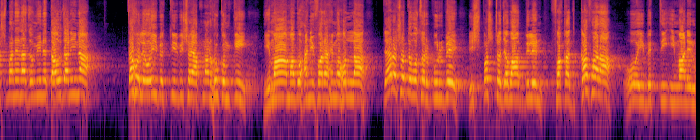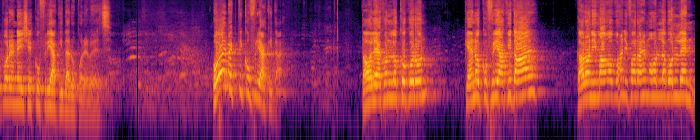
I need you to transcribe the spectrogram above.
আসমানে না জমিনে, তাও জানি না তাহলে ওই ব্যক্তির বিষয়ে আপনার হুকুম কি? ইমাম আবু হানিফা রাহেমহল্লা তেরো শত বছর পূর্বে স্পষ্ট জবাব দিলেন ফকাত কাফারা। ওই ব্যক্তি ইমানের উপরে নেই, সে কুফরি আকিদার উপরে রয়েছে। ওই ব্যক্তি কুফরি আকিদায়। তাহলে এখন লক্ষ্য করুন, কেন কুফরি আকিদায়? কারণ ইমাম আবু হানিফা রাহেমহল্লা বললেন,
